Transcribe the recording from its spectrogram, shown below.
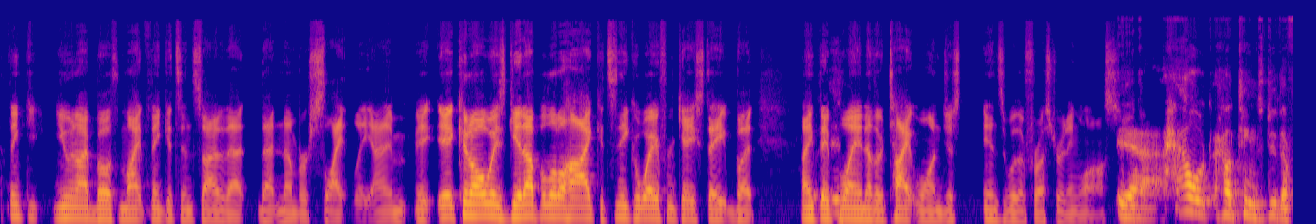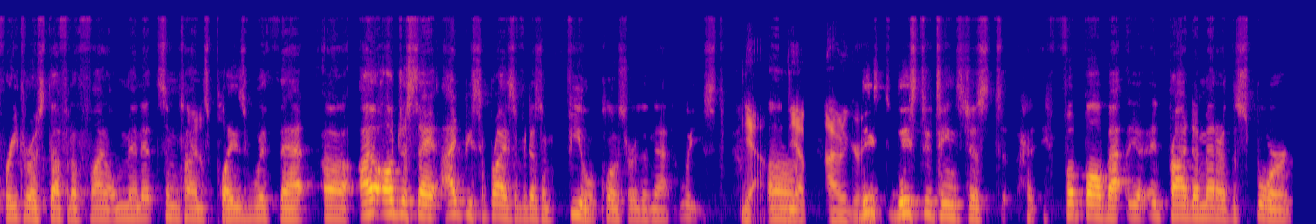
I think you and I both might think it's inside of that that number slightly. I, it, it could always get up a little high, could sneak away from K State, but I think they play another tight one. Just ends with a frustrating loss. Yeah, how how teams do the free throw stuff in a final minute sometimes yeah. plays with that. Uh, I, will just say I'd be surprised if it doesn't feel closer than that at least. Yeah. Um, yep. I would agree. These these two teams just football. It probably doesn't matter the sport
